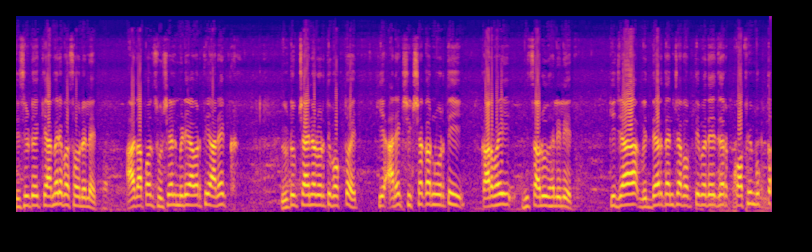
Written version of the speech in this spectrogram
सी सी टी व्ही कॅमेरे बसवलेले आहेत. आज आपण सोशल मीडियावरती अनेक यूट्यूब चॅनलवरती बघतोय की अनेक शिक्षकांवरती कारवाई ही चालू झालेली आहेत की ज्या विद्यार्थ्यांच्या बाबतीमध्ये जर कॉफीमुक्त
